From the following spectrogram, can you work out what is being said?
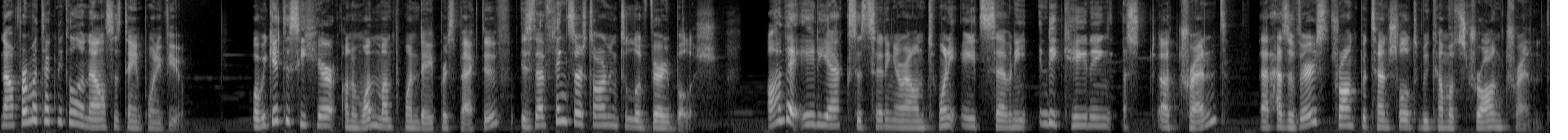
Now, from a technical analysis standpoint of view, what we get to see here on a one month, one day perspective is that things are starting to look very bullish. On the ADX, it's sitting around 2870, indicating a, a trend that has a very strong potential to become a strong trend.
